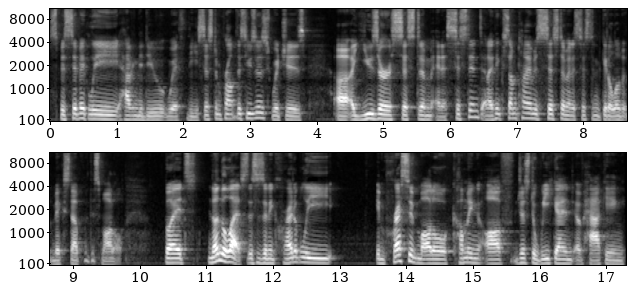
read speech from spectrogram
specifically having to do with the system prompt this uses, which is uh, a user, system, and assistant. And I think sometimes system and assistant get a little bit mixed up with this model. But nonetheless, this is an incredibly impressive model coming off just a weekend of hacking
